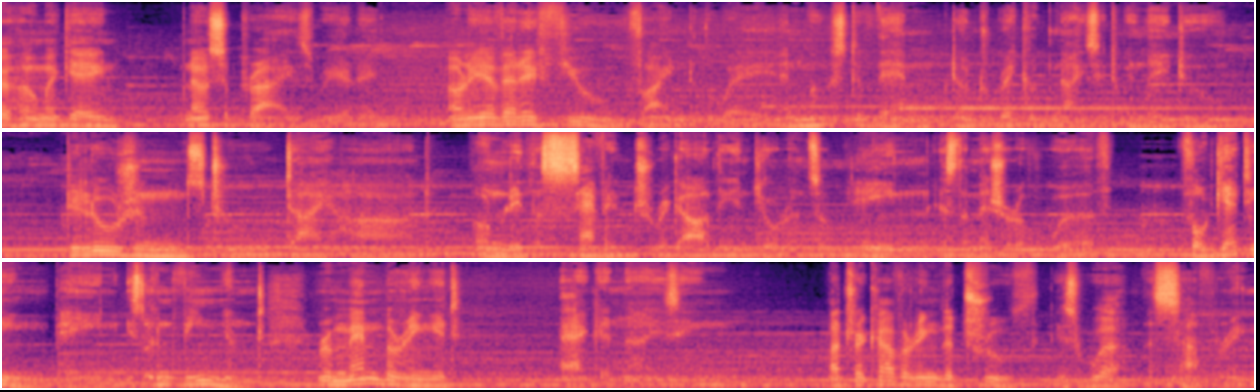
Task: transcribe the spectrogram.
Go home again. No surprise, really. Only a very few find the way, and most of them don't recognize it when they do. Delusions, too, die hard. Only the savage regard the endurance of pain as the measure of worth. Forgetting pain is convenient, remembering it agonizing. But recovering the truth is worth the suffering.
